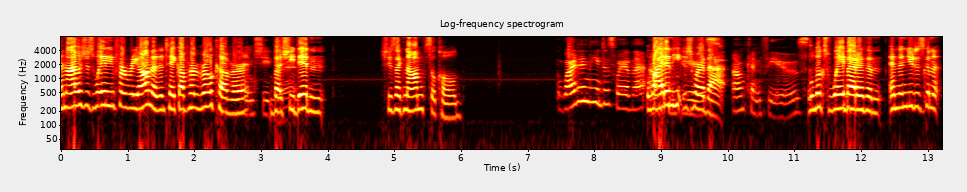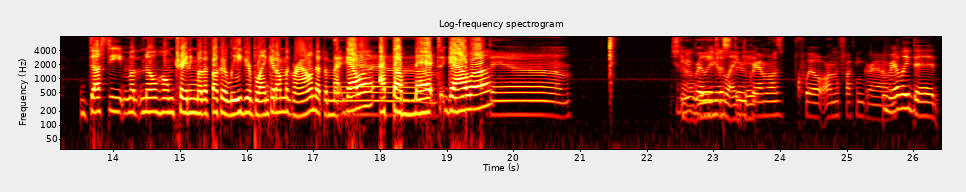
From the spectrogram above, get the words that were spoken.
and I was just waiting for Rihanna to take off her grill cover, And she but she didn't. She's like, "No, I'm still cold." Why didn't he just wear that? Why I'm didn't he just wear that? I'm confused. It looks way better than. And then you're just gonna dusty, no home training motherfucker leave your blanket on the ground at the Met Gala. At the Met Gala. Damn. You really just threw grandma's quilt on the fucking ground. Really did.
